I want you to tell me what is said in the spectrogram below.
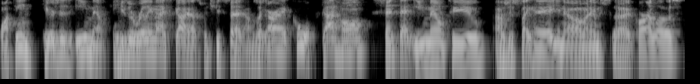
Joaquin. Here's his email. He's a really nice guy. That's what she said. I was like, all right, cool. Got home, sent that email to you. I was just like, hey, you know, my name's uh, Carlos.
